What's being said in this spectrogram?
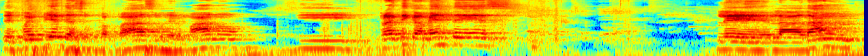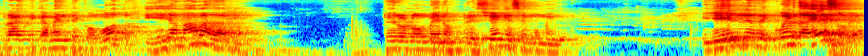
después pierde a sus papás, sus hermanos y prácticamente es le la dan prácticamente con otro y ella amaba a David pero lo menospreció en ese momento y él le recuerda eso vea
